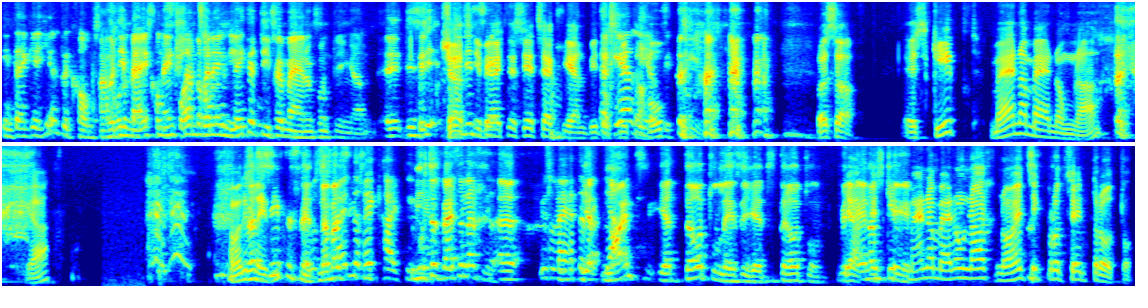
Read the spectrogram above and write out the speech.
in dein Gehirn bekommst. Aber die meisten Menschen haben doch eine Komfortzone denken. negative Meinung von Dingen. Äh? Schatz, ich werde das jetzt erklären, wie das Erklär mit der Hoffnung. Pass auf. Es gibt meiner Meinung nach, ja, kann man das Man lesen? sieht es Du nicht. musst Na, man weiter sieht weghalten. Du musst das weiter nach. Ein Äh, bisschen weiter ja, weg. Ja. 90, ja, Trottel lese ich jetzt. Trottel. Mit Ja, einem es gibt T. meiner Meinung nach 90% Trottel.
